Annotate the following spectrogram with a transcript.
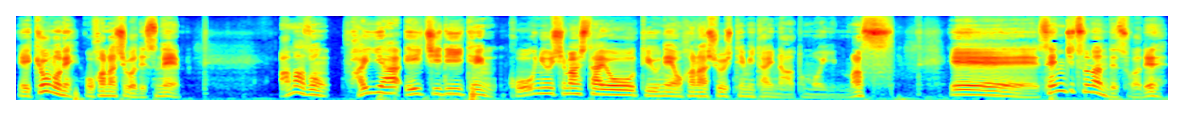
え今日のね、お話はですね、Amazon Fire HD 10購入しましたよっていうね、お話をしてみたいなと思います。えー、先日なんですがね、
